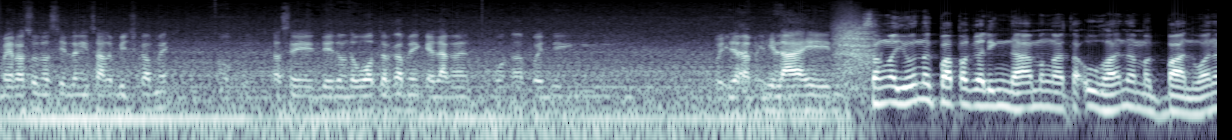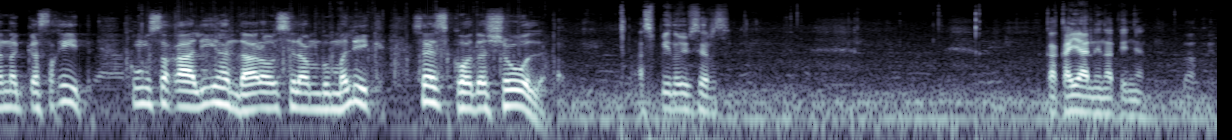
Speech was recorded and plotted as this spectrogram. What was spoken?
May rason na silang i-salvage kami. Kasi dead on the water kami, kailangan uh, pwedeng pwede hilahin. Sa ngayon, nagpapagaling na ang mga tauhan na magbanwa na nagkasakit kung sakali handa raw silang bumalik sa Escoda Shoal. as Pinoy users, kakayanin natin yan. Bakit?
